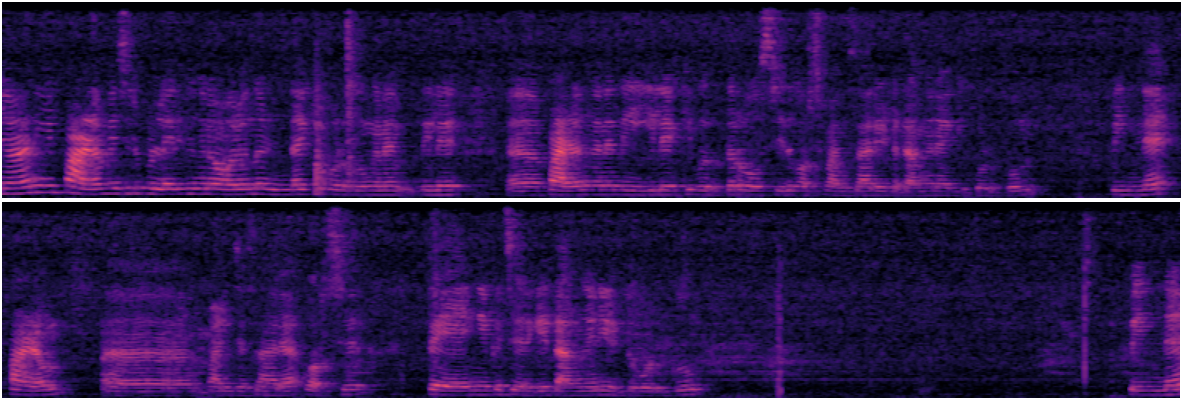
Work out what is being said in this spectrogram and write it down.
ഞാൻ ഈ പഴം വെച്ചിട്ട് പിള്ളേർക്ക് ഇങ്ങനെ ഓരോന്ന് ഉണ്ടാക്കി കൊടുക്കും. ഇങ്ങനെ ഇതിൽ പഴം ഇങ്ങനെ നെയ്യിലേക്ക് വെറുതെ റോസ്റ്റ് ചെയ്ത് കുറച്ച് പഞ്ചസാര ഇട്ടിട്ട് അങ്ങനെ ആക്കി കൊടുക്കും. പിന്നെ പഴം പഞ്ചസാര കുറച്ച് തേങ്ങയൊക്കെ ചെറുകിയിട്ട് അങ്ങനെ ഇട്ട് കൊടുക്കും. പിന്നെ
